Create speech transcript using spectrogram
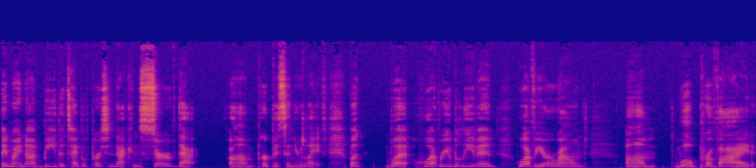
They might not be the type of person that can serve that um, purpose in your life, but but whoever you believe in, whoever you're around, um, will provide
